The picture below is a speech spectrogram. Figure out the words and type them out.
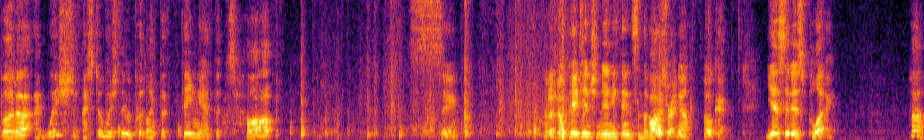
But uh, I wish, I still wish they would put like the thing at the top. Let's see. I don't, don't pay attention to anything that's in the box right now. Okay. Yes, it is play. Huh.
